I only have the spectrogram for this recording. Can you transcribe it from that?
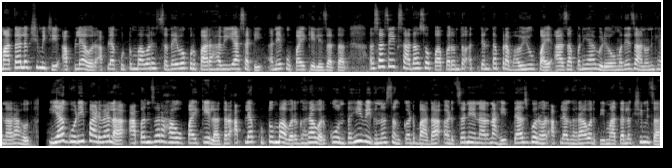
माता लक्ष्मीची आपल्यावर आपल्या कुटुंबावर सदैव कृपा राहावी यासाठी अनेक उपाय केले जातात. असाच एक साधा सोपा परंतु अत्यंत प्रभावी उपाय आज आपण या व्हिडिओमध्ये जाणून घेणार आहोत. या गुढीपाडव्याला आपण जर हा उपाय केला तर आपल्या कुटुंबावर घरावर कोणतंही विघ्न संकट बाधा अडचण येणार नाही. त्याचबरोबर आपल्या घरावरती माता लक्ष्मीचा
